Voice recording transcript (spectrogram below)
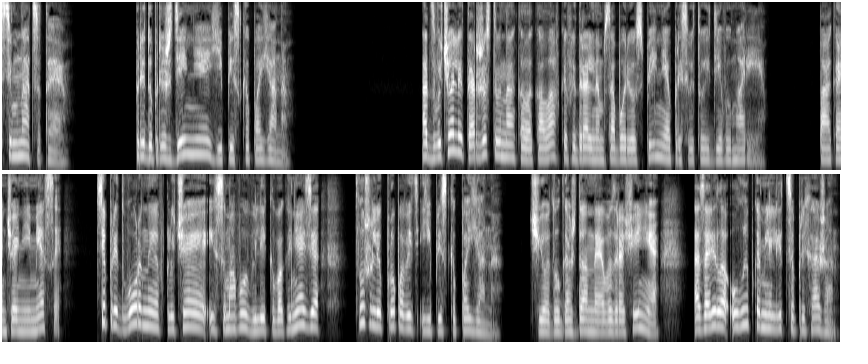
17. Предупреждение епископа Яна. Отзвучали торжественно колокола в кафедральном соборе Успения Пресвятой Девы Марии. По окончании мессы все придворные, включая и самого великого князя, слушали проповедь епископа Яна, чье долгожданное возвращение озарило улыбками лица прихожан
